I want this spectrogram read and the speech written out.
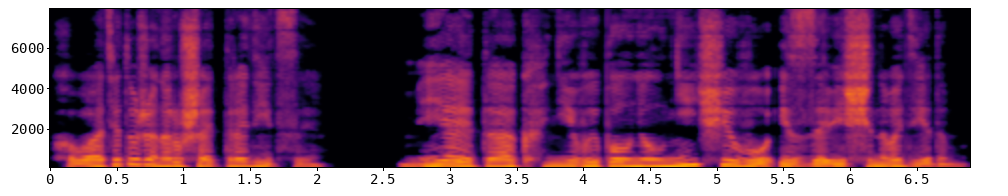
хватит уже нарушать традиции. Я и так не выполнил ничего из завещанного дедом.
